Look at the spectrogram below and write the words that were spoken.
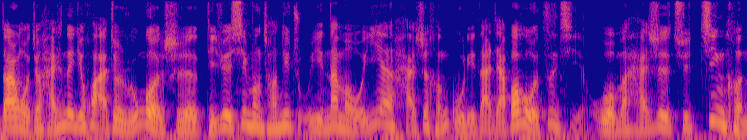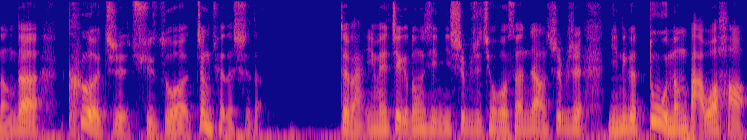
当然，我就还是那句话，就如果是的确信奉长期主义，那么我依然还是很鼓励大家，包括我自己，我们还是去尽可能的克制去做正确的事的。对吧？因为这个东西，你是不是秋后算账？是不是你那个度能把握好？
